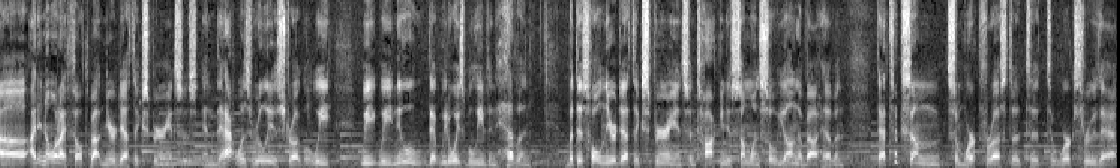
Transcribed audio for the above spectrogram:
uh, I didn't know what I felt about near-death experiences, and that was really a struggle. We, we, we knew that we'd always believed in heaven, but this whole near-death experience and talking to someone so young about heaven, that took some, some work for us to, to, to work through that.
